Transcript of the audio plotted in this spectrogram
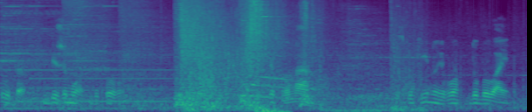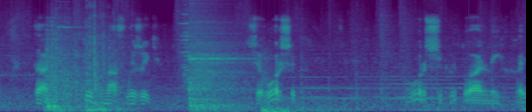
Тут біжимо до того теплона і спокійно його добиваємо. Так, тут у нас лежить ще горшик. Горщик ритуальний, хай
